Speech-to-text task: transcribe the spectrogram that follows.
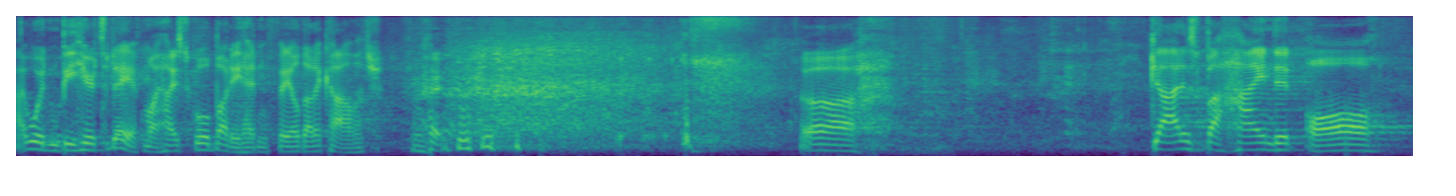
I wouldn't be here today if my high school buddy hadn't failed out of college. Right? Uh, God is behind it all.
